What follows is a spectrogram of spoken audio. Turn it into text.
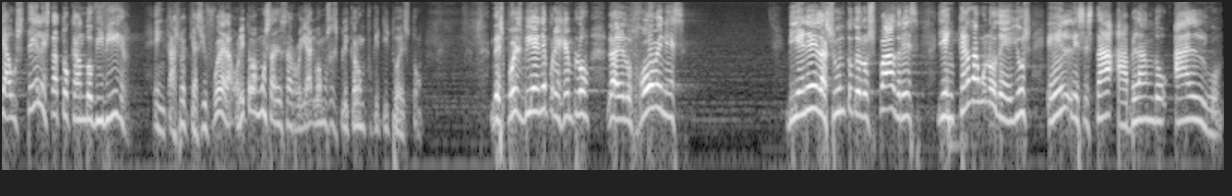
que a usted le está tocando vivir, en caso de que así fuera. Ahorita vamos a desarrollar y vamos a explicar un poquitito esto. Después viene, por ejemplo, la de los jóvenes, viene el asunto de los padres y en cada uno de ellos Él les está hablando algo.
